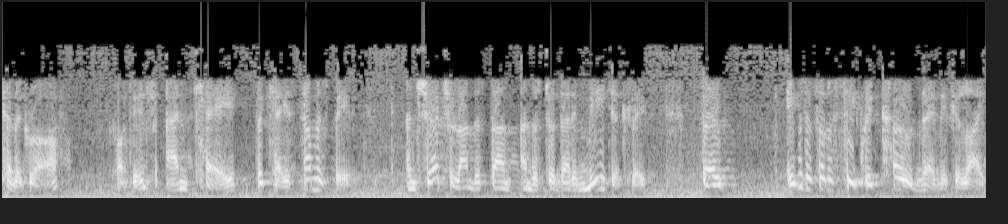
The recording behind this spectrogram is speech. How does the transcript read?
Telegraph Cottage, and K the Kay Summersby. And Churchill understand, understood that immediately. So it was a sort of secret code name, if you like.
